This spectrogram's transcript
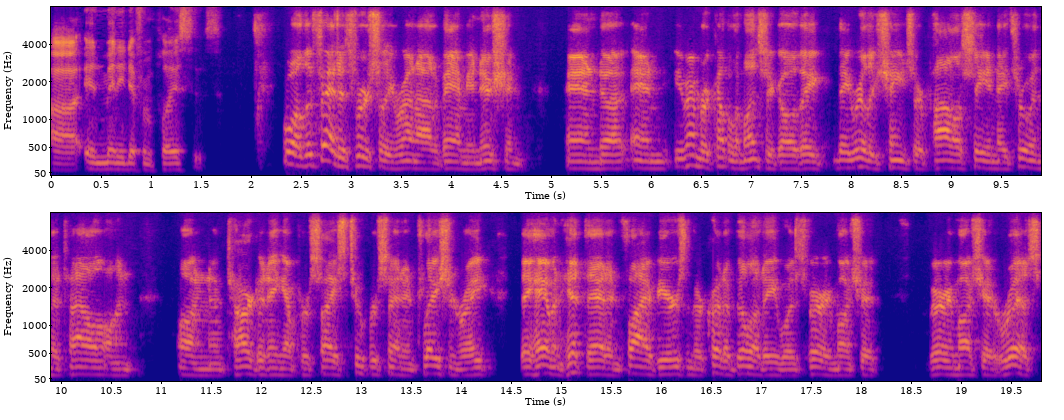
uh, in many different places? Well, the Fed has virtually run out of ammunition. And uh, and you remember a couple of months ago, they they really changed their policy and they threw in the towel on on uh, targeting a precise two percent inflation rate they haven't hit that in five years, and their credibility was very much at very much at risk.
